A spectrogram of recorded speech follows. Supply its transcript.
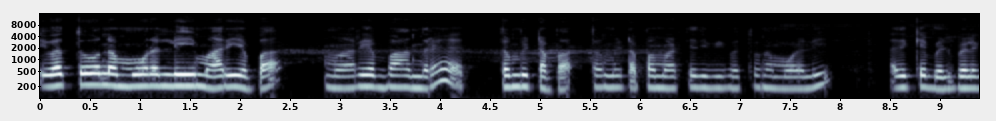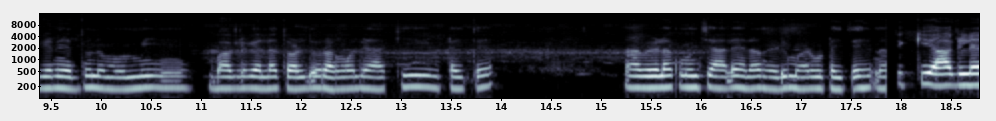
ಇವತ್ತು ನಮ್ಮೂರಲ್ಲಿ ಮಾರಿ ಹಬ್ಬ. ಮಾರಿ ಹಬ್ಬ ಅಂದರೆ ತಂಬಿಟ್ಟು ಹಬ್ಬ. ತಂಬಿಟ್ಟು ಹಬ್ಬ ಮಾಡ್ತಿದ್ದೀವಿ ಇವತ್ತು ನಮ್ಮೂರಲ್ಲಿ. ಅದಕ್ಕೆ ಬೆಳ್, ಬೆಳಗ್ಗೆನೇ ಎದ್ದು ನಮ್ಮ ಮಮ್ಮಿ ಬಾಗಿಲಿಗೆಲ್ಲ ತೊಳೆದು ರಂಗೋಲಿ ಹಾಕಿ ಬಿಟ್ಟೈತೆ. ನಾವು ಹೇಳೋಕೆ ಮುಂಚೆ ಆಲೆ ಎಲ್ಲ ರೆಡಿ ಮಾಡಿಬಿಟ್ಟೈತೆ. ಸಿಕ್ಕಿ ಆಗಲೇ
